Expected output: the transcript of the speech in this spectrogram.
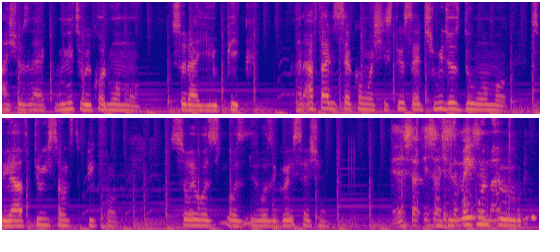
and she was like, "We need to record one more so that you pick." And after the second one, she still said, "Should we just do one more so you have three songs to pick from?" So it was it was it was a great session. It's, it's, and it's she's amazing, open man. to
